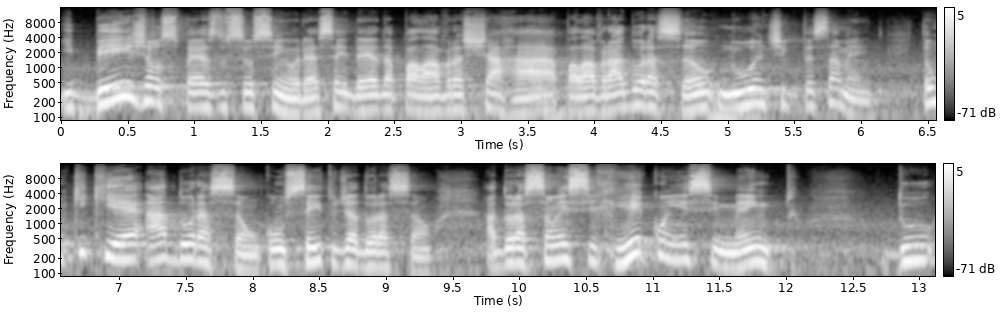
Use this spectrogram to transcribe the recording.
e beija os pés do seu senhor. Essa é a ideia da palavra shahar, a palavra adoração no Antigo Testamento. Então, o que que é adoração? O conceito de adoração. Adoração é esse reconhecimento do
